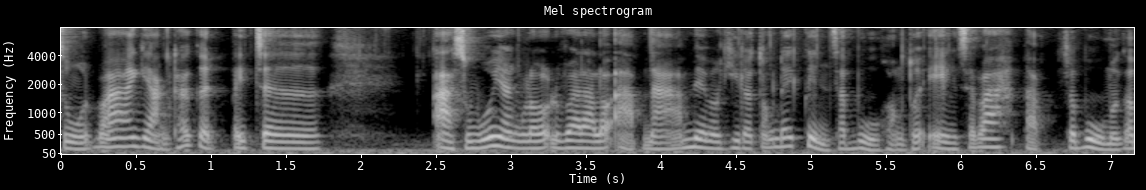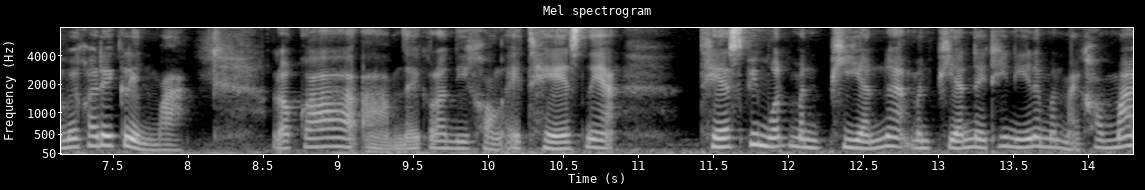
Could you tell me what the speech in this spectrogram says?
สมมติว่าอย่างถ้าเกิดไปเจออะสมมติอย่างเราเวลาเราอาบน้ำเนี่ยบางทีเราต้องได้กลิ่นสบู่ของตัวเองใช่ปะแบบสบู่มันก็ไม่ค่อยได้กลิ่นว่ะ แล้วก็ในกรณีของไอ้เทสเนี่ยเทสพี่มดมันเพี้ยนน่ะมันเพี้ยนในที่นี้เนี่ยมันหมายความว่า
